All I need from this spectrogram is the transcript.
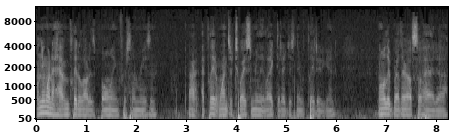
Only one I haven't played a lot is bowling for some reason. I, I played it once or twice and really liked it. I just never played it again. My older brother also had uh, a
